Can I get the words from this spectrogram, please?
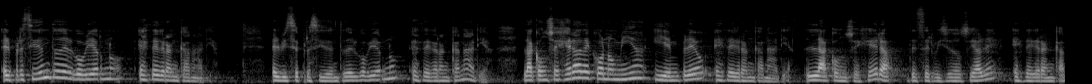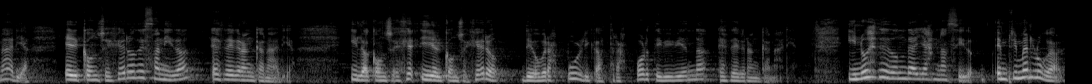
El presidente del gobierno es de Gran Canaria. El vicepresidente del Gobierno es de Gran Canaria. La consejera de Economía y Empleo es de Gran Canaria. La consejera de Servicios Sociales es de Gran Canaria. El consejero de Sanidad es de Gran Canaria. Y, y el consejero de Obras Públicas, Transporte y Vivienda es de Gran Canaria. Y no es de donde hayas nacido. En primer lugar,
